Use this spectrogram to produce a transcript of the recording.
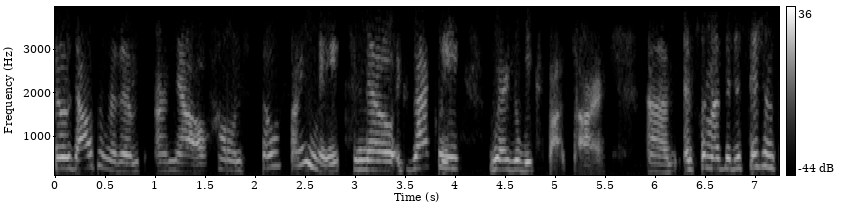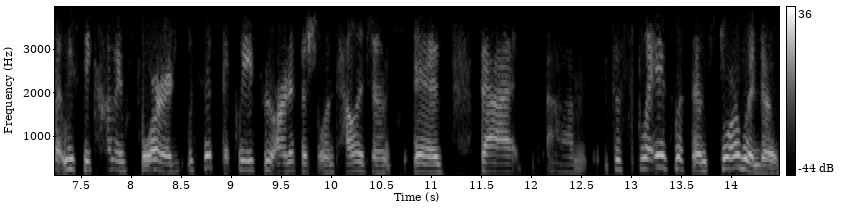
those algorithms are now honed so finely to know exactly where your weak spots are. Um, and some of the decisions that we see coming forward, specifically through artificial intelligence, is that um, displays within store windows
